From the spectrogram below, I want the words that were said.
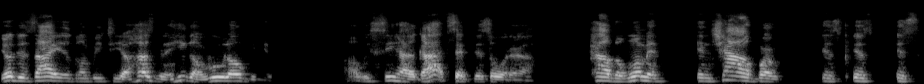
your desire is gonna be to your husband, and he gonna rule over you. Oh, we see how God set this order up. How the woman in childbirth is is is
